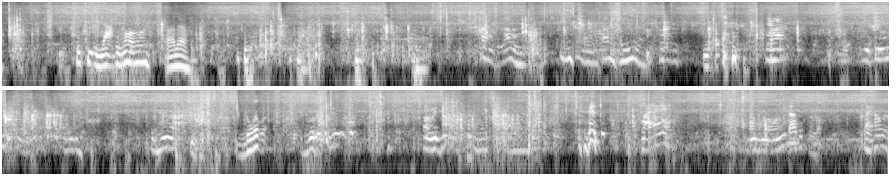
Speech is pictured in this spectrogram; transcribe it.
Ở nhà thì ngon thôi. À đây à? ạ đúng lắm chị phải. Ta biết phải không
